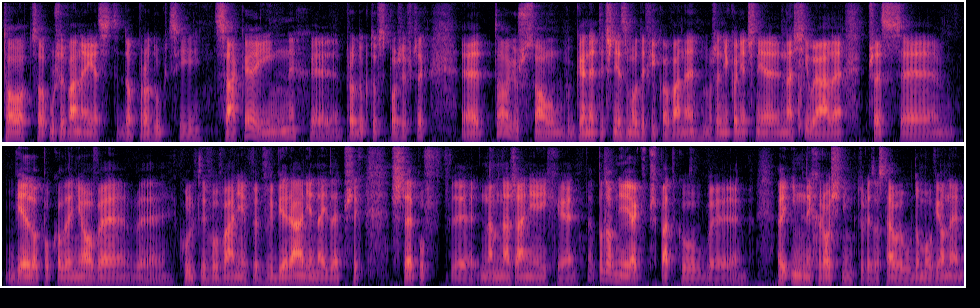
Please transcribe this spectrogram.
to, co używane jest do produkcji sake i innych produktów spożywczych, E, to już są genetycznie zmodyfikowane, może niekoniecznie na siłę, ale przez e, wielopokoleniowe e, kultywowanie, wybieranie najlepszych szczepów, namnażanie ich, podobnie jak w przypadku innych roślin, które zostały udomowione,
